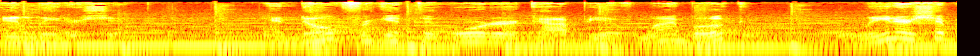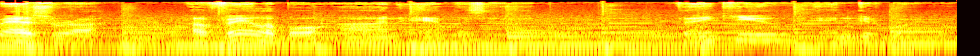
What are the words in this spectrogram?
and leadership. And don't forget to order a copy of my book, Leadership Ezra, available on Amazon. Thank you and goodbye.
